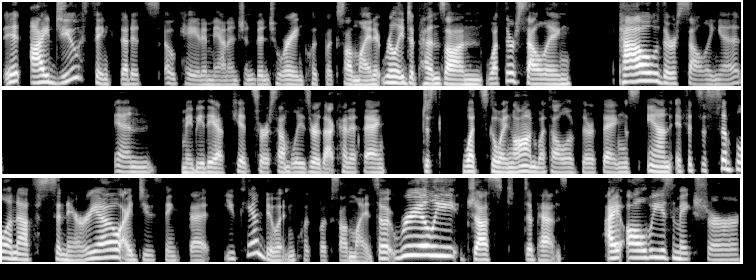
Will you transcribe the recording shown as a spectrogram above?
it I do think that it's okay to manage inventory in QuickBooks Online. It really depends on what they're selling, how they're selling it, and maybe they have kits or assemblies or that kind of thing. Just what's going on with all of their things. And if it's a simple enough scenario, I do think that you can do it in QuickBooks Online. So it really just depends. I always make sure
